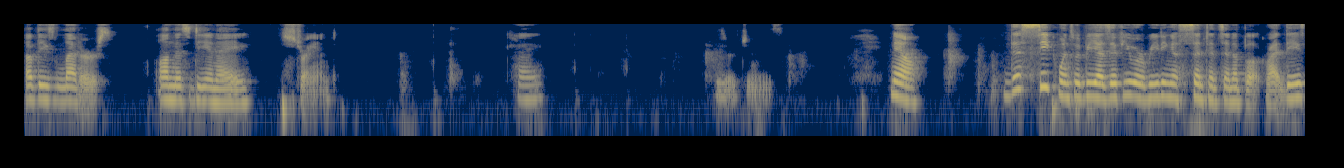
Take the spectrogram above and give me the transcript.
of these letters on this DNA strand. Okay. These are G's. Now, this sequence would be as if you were reading a sentence in a book, right? These,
